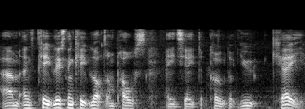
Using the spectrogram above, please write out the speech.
Um, and keep listening, keep locked on Pulse88.co.uk.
